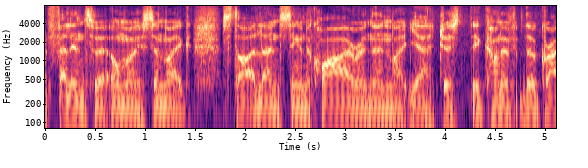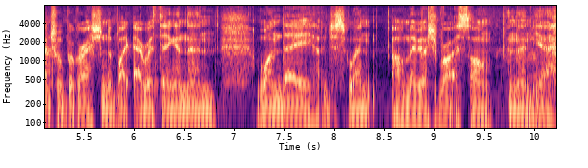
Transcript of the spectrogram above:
fell into it almost and like started learning to sing in the choir and then like yeah just it kind of the gradual progression of like everything and then one day I just went oh maybe I should write a song. And then yeah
